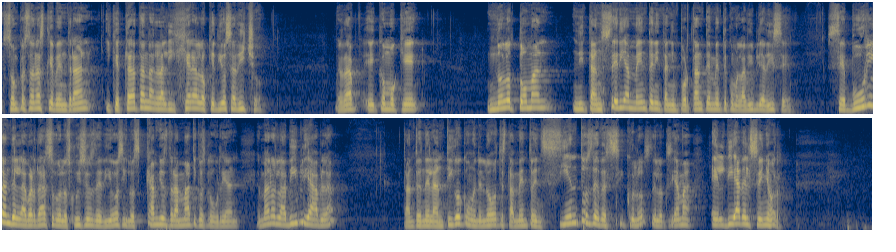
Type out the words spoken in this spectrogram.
son personas que vendrán y que tratan a la ligera lo que Dios ha dicho, ¿verdad? Eh, como que no lo toman ni tan seriamente ni tan importantemente como la Biblia dice. Se burlan de la verdad sobre los juicios de Dios y los cambios dramáticos que ocurrieran. Hermanos, la Biblia habla, tanto en el Antiguo como en el Nuevo Testamento, en cientos de versículos de lo que se llama el día del Señor.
